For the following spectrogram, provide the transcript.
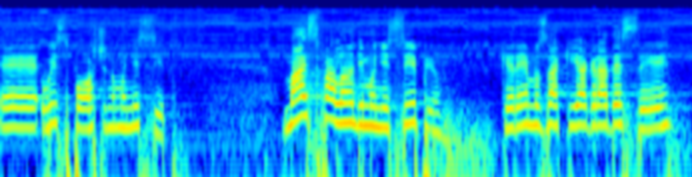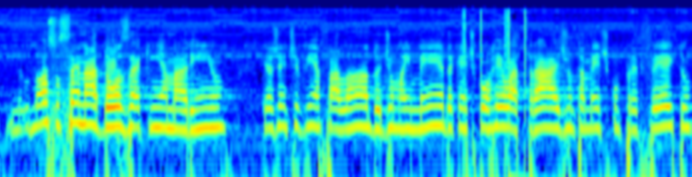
é o esporte no município. Mas falando em município, queremos aqui agradecer o nosso senador Zequinha Marinho, que a gente vinha falando de uma emenda que a gente correu atrás juntamente com o prefeito.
